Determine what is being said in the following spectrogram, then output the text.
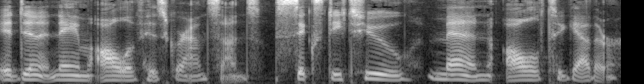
It didn't name all of his grandsons. 62 men altogether.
